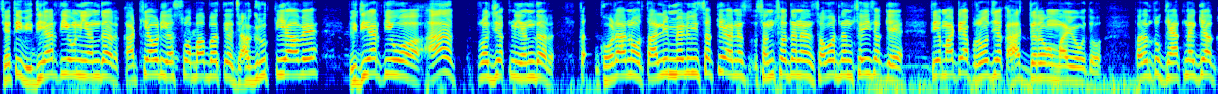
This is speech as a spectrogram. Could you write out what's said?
જેથી વિદ્યાર્થીઓની અંદર કાઠિયાવાડી અશ્વ બાબતે જાગૃતિ આવે. વિદ્યાર્થીઓ આ પ્રોજેક્ટની અંદર ઘોડાનો તાલીમ મેળવી શકે અને સંશોધન અને સંવર્ધન થઈ શકે તે માટે આ પ્રોજેક્ટ હાથ ધરવામાં આવ્યો હતો. પરંતુ ક્યાંક ને ક્યાંક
